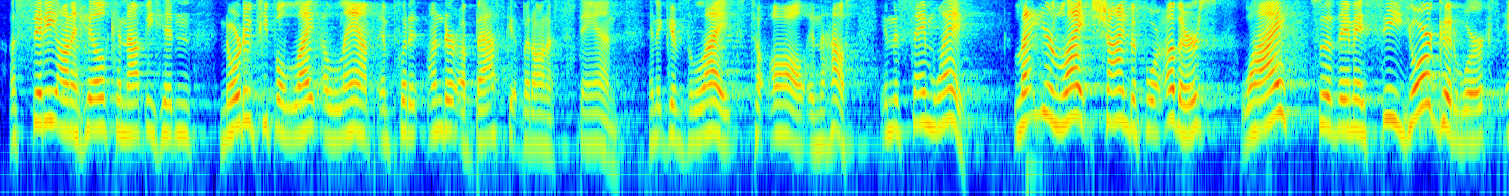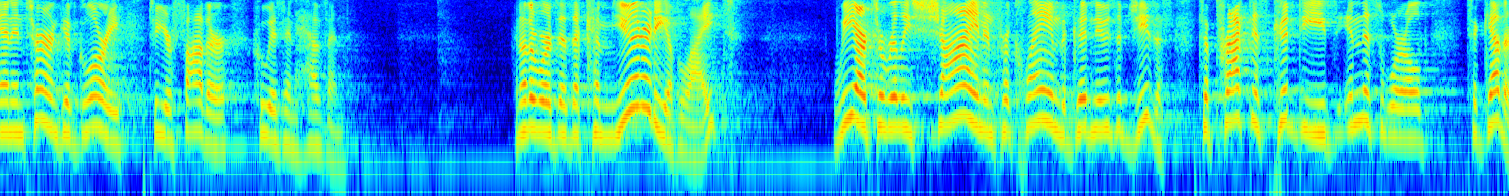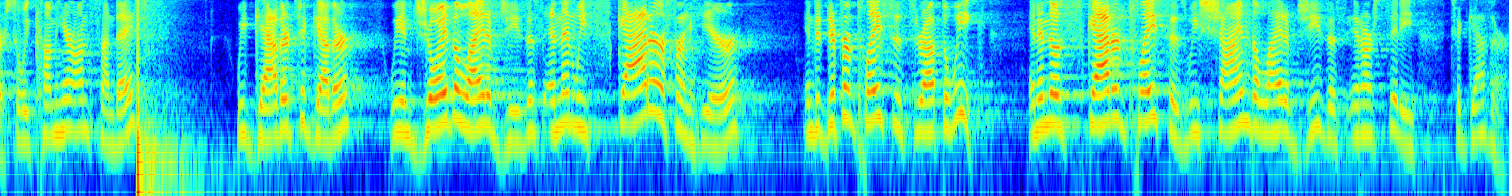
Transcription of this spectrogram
A city on a hill cannot be hidden, nor do people light a lamp and put it under a basket, but on a stand, and it gives light to all in the house. In the same way, let your light shine before others. Why? So that they may see your good works and in turn give glory to your Father who is in heaven. In other words, as a community of light, we are to really shine and proclaim the good news of Jesus, to practice good deeds in this world together. So we come here on Sundays, we gather together, we enjoy the light of Jesus, and then we scatter from here into different places throughout the week. And in those scattered places, we shine the light of Jesus in our city together.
